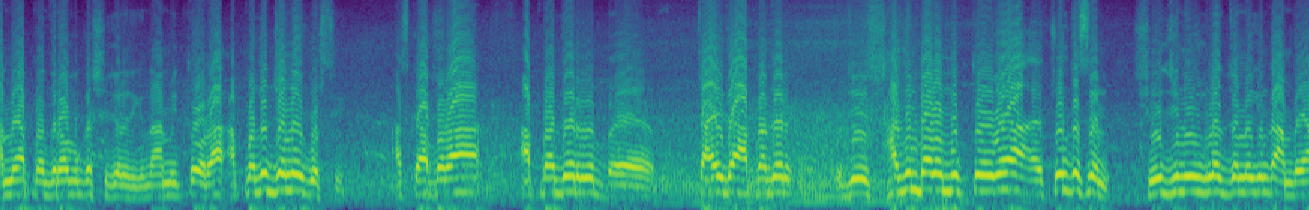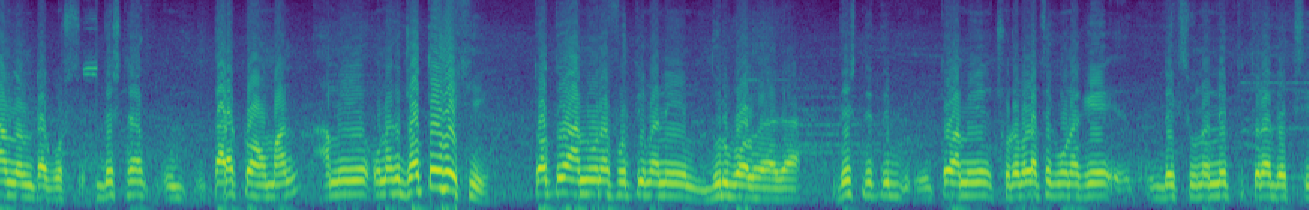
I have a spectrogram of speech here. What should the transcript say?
আমি আপনাদের অবজ্ঞা স্বীকার হয়েছি কিন্তু আমি তো আপনাদের জন্যই করছি। আজকে আপনারা আপনাদের চাহিদা, আপনাদের যে স্বাধীনভাবে মুক্তভাবে চলতেছেন, সেই জিনিসগুলোর জন্য কিন্তু আমরা এই আন্দোলনটা করছি। দেশ তারেক রহমান, আমি ওনাকে যতই দেখি তত আমি ওনার প্রতি মানে দুর্বল হয়ে যায় দেশ নেতৃত্ব আমি ছোটবেলা থেকে ওনাকে দেখছি ওনার নেতৃত্বটা দেখছি।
